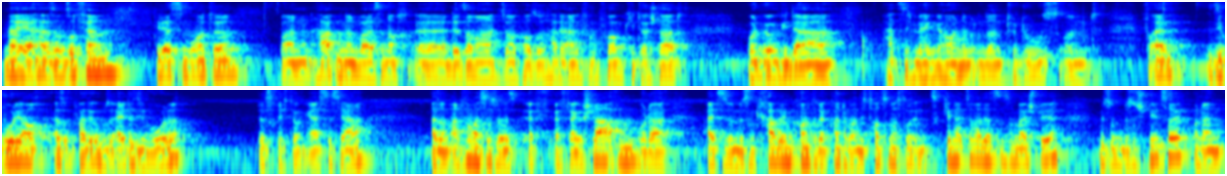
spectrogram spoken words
Naja, also insofern, die letzten Monate waren hart und dann war es noch, äh, der Sommer, die Sommerpause hat ja angefangen vor dem Kita-Start. Und irgendwie da hat es nicht mehr hingehauen mit unseren To-Dos und vor allem, sie wurde ja auch, also quasi umso älter sie wurde, bis Richtung erstes Jahr. Also am Anfang war es so, dass öf öfter geschlafen oder als sie so ein bisschen krabbeln konnte, da konnte man sich trotzdem noch so ins Kinderzimmer setzen zum Beispiel, mit so ein bisschen Spielzeug und dann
